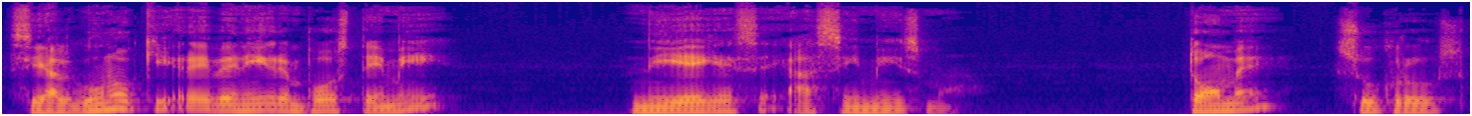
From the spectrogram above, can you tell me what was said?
si alguno quiere venir en pos de mí, niéguese a sí mismo. Tome su cruz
